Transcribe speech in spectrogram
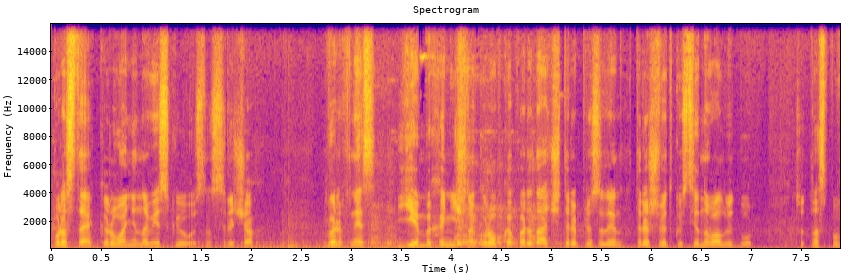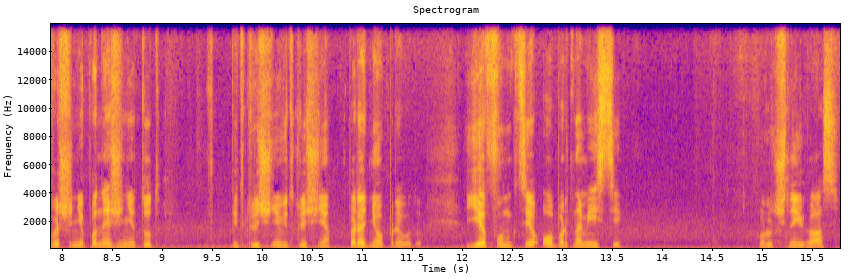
Просте керування навіскою, ось на речах. Вверх-вниз. Є механічна коробка передач 4 плюс 1, 3 швидкості навал відбор. Тут у нас повишені понижені, тут підключення відключення переднього приводу. Є функція оберт на місці, ручний газ.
